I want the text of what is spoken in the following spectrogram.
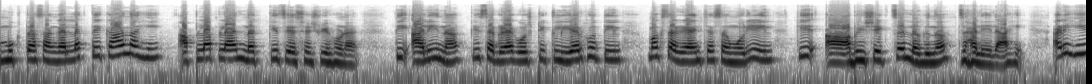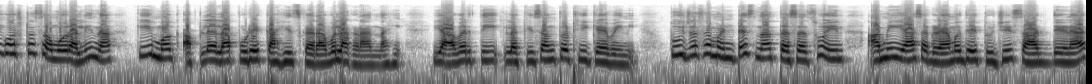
मुक्ता सांगायला लागते का नाही? आपला प्लॅन नक्कीच यशस्वी होणार. ती आली ना की सगळ्या गोष्टी क्लिअर होतील मग सगळ्यांच्या समोर येईल की अभिषेकचं लग्न झालेलं आहे. आणि ही गोष्ट समोर आली ना की मग आपल्याला पुढे काहीच करावं लागणार नाही. यावरती लकी सांगतो ठीक आहे वहिनी तू जसं म्हणतेस ना तसंच होईल. आम्ही या सगळ्यामध्ये तुझी साथ देणार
